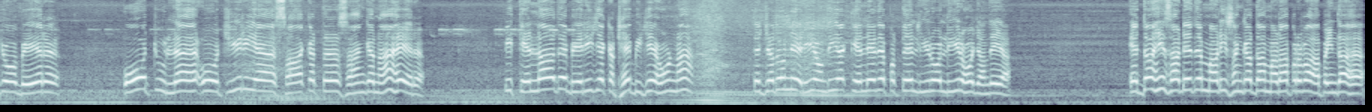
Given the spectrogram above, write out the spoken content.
ਜੋ ਬੇਰ ਉਹ ਝੂਲੇ, ਉਹ ਚੀਰੀਐ ਸਾਕਤ ਸੰਗ ਨਾ ਹੇਰ। ਵੀ ਕੇਲਾ ਤੇ ਬੇਰੀ ਜੇ ਇਕੱਠੇ ਬੀਜੇ ਹੋਣ ਨਾ, ਤੇ ਜਦੋਂ ਹਨੇਰੀ ਆਉਂਦੀ ਹੈ ਕੇਲੇ ਦੇ ਪੱਤੇ ਲੀਰੋ ਲੀਰ ਹੋ ਜਾਂਦੇ ਆ। ਇਦਾਂ ਹੀ ਸਾਡੇ ਤੇ ਮਾੜੀ ਸੰਗਤ ਦਾ ਮਾੜਾ ਪ੍ਰਭਾਵ ਪੈਂਦਾ ਹੈ।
